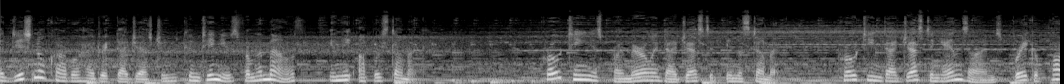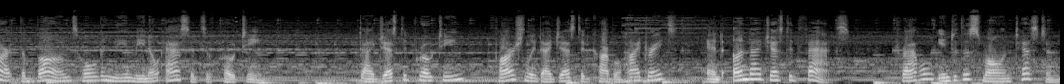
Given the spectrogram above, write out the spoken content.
Additional carbohydrate digestion continues from the mouth in the upper stomach. Protein is primarily digested in the stomach. Protein digesting enzymes break apart the bonds holding the amino acids of protein. Digested protein, partially digested carbohydrates, and undigested fats travel into the small intestine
